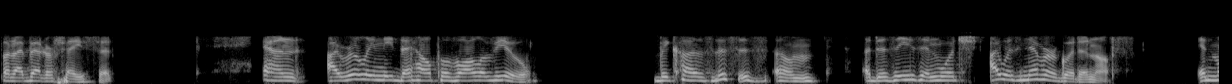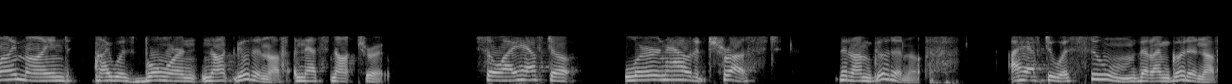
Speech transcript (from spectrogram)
but I better face it. And I really need the help of all of you because this is um, a disease in which I was never good enough. In my mind, I was born not good enough, and that's not true. So I have to learn how to trust that I'm good enough. I have to assume that I'm good enough.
